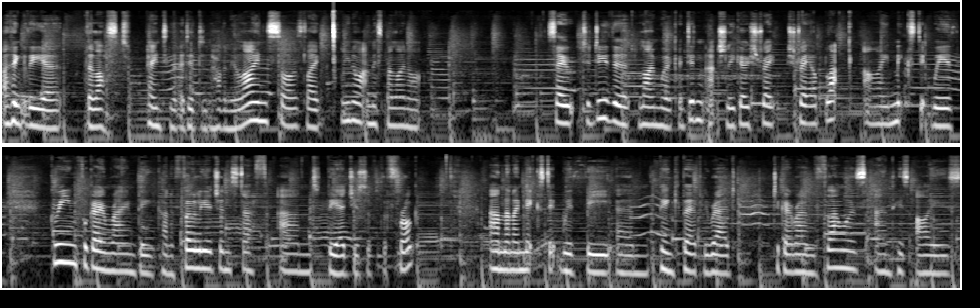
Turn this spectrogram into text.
I think the uh, the last painting that I did didn't have any lines, so I was like, you know what, I missed my line art. So to do the line work, I didn't actually go straight straight up black. I mixed it with green for going around the kind of foliage and stuff and the edges of the frog. And then I mixed it with the um, pinky purpley red to go around the flowers and his eyes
